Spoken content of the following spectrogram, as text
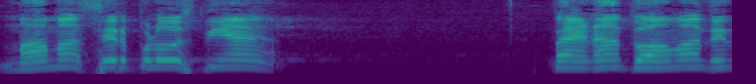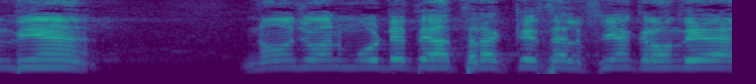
ਮਾਮਾ ਸਿਰ ਪਲੋਸਦੀਆਂ ਭੈਣਾਂ ਦੁਆਵਾਂ ਦਿੰਦੀਆਂ, ਨੌਜਵਾਨ ਮੋਢੇ ਤੇ ਹੱਥ ਰੱਖ ਕੇ ਸੈਲਫੀਆਂ ਕਰਾਉਂਦੇ ਆ।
